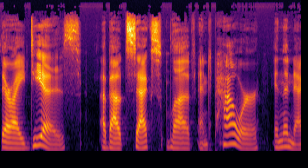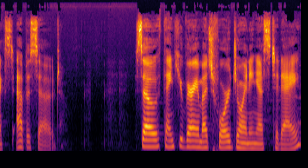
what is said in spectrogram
their ideas about sex, love, and power in the next episode. So, thank you very much for joining us today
